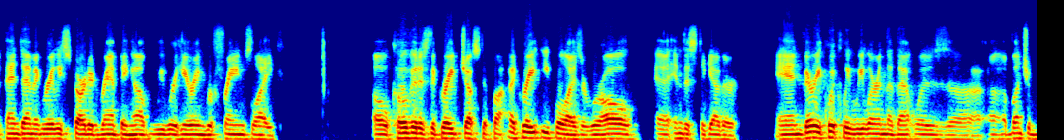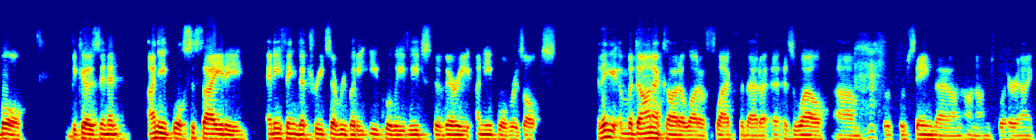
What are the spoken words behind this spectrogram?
the pandemic really started ramping up, we were hearing refrains like, "Oh, COVID is the great justify, a great equalizer. We're all uh, in this together." And very quickly, we learned that that was uh, a bunch of bull, because in an unequal society, anything that treats everybody equally leads to very unequal results. I think Madonna caught a lot of flack for that uh, as well, um, mm-hmm. for, for, saying that on, on, on Twitter. And I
